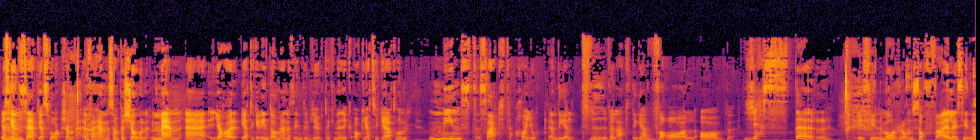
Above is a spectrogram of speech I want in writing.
jag ska Mm. inte säga att jag har svårt för henne som person. Men eh, jag, har, jag tycker inte om hennes intervjuteknik och jag tycker att hon minst sagt har gjort en del tvivelaktiga val av gäster i sin morgonsoffa. Eller i sin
